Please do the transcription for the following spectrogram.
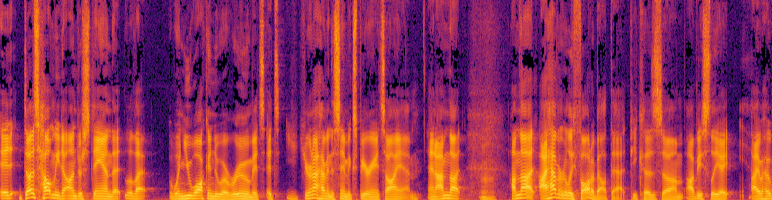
It does help me to understand that that when you walk into a room, it's it's you're not having the same experience I am, and I'm not. I'm not. I haven't really thought about that because um, obviously I, I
